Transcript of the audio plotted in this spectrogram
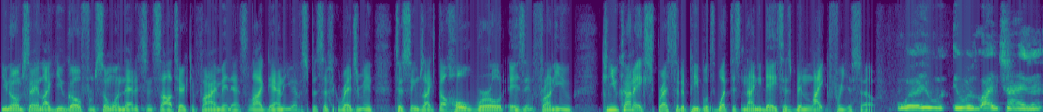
You know what I'm saying? Like you go from someone that is in solitary confinement, that's locked down, and you have a specific regimen, to it seems like the whole world is in front of you. Can you kind of express to the people what this 90 days has been like for yourself? Well, it was it was life changing,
